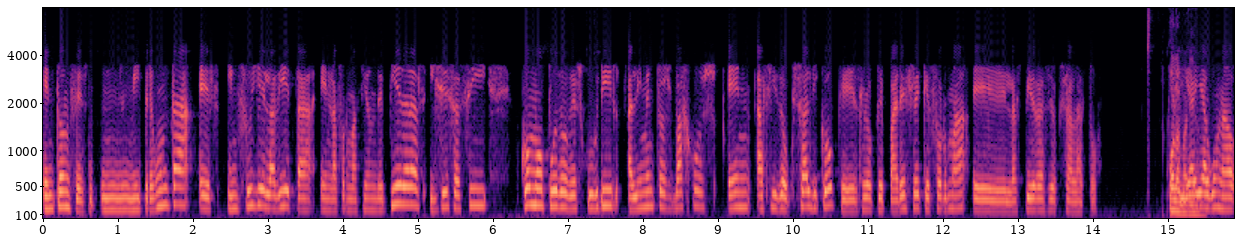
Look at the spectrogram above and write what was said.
Entonces, mi pregunta es, ¿influye la dieta en la formación de piedras? Y si es así, ¿cómo puedo descubrir alimentos bajos en ácido oxálico, que es lo que parece que forma eh, las piedras de oxalato? Hola, María. hay alguna...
